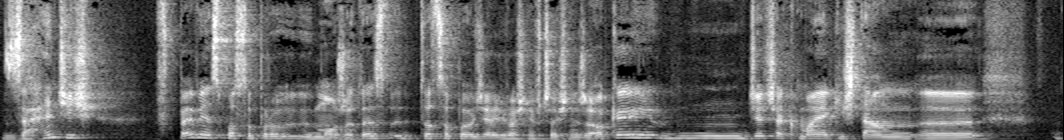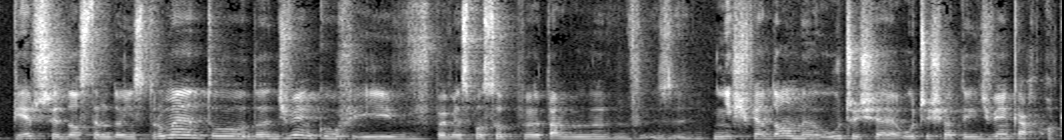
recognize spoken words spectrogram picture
Zachęcić w pewien sposób może. To jest to, co powiedziałeś właśnie wcześniej, że okej, okay, dzieciak ma jakiś tam. Yy, pierwszy dostęp do instrumentu, do dźwięków i w pewien sposób tam nieświadomy uczy się, uczy się o tych dźwiękach, ok,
